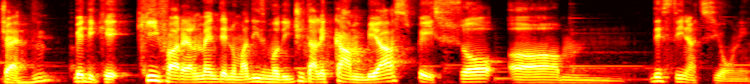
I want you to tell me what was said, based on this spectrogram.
Cioè, mm-hmm. vedi che chi fa realmente il nomadismo digitale cambia spesso... Um, destinazioni.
